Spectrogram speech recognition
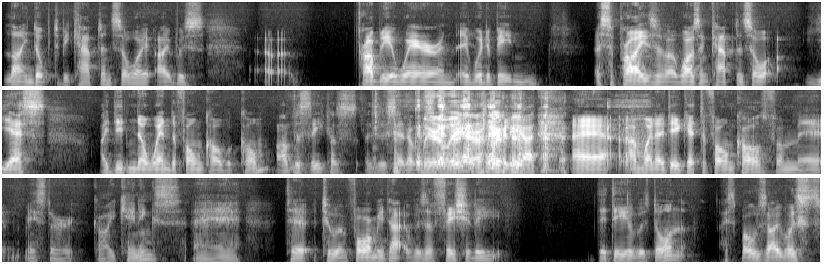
lined up to be captain, so I, I was uh, probably aware, and it would have been a surprise if I wasn't captain. So yes, I didn't know when the phone call would come, obviously, because as I said, I was Clearly. clearly, I, uh, and when I did get the phone call from uh, Mr. Guy Kinnings uh, to to inform me that it was officially the deal was done, I suppose I was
